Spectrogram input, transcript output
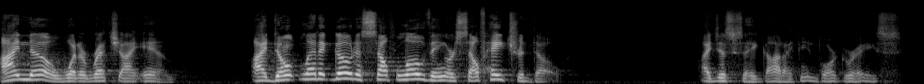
I know what a wretch I am. I don't let it go to self loathing or self hatred, though. I just say, God, I need more grace.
